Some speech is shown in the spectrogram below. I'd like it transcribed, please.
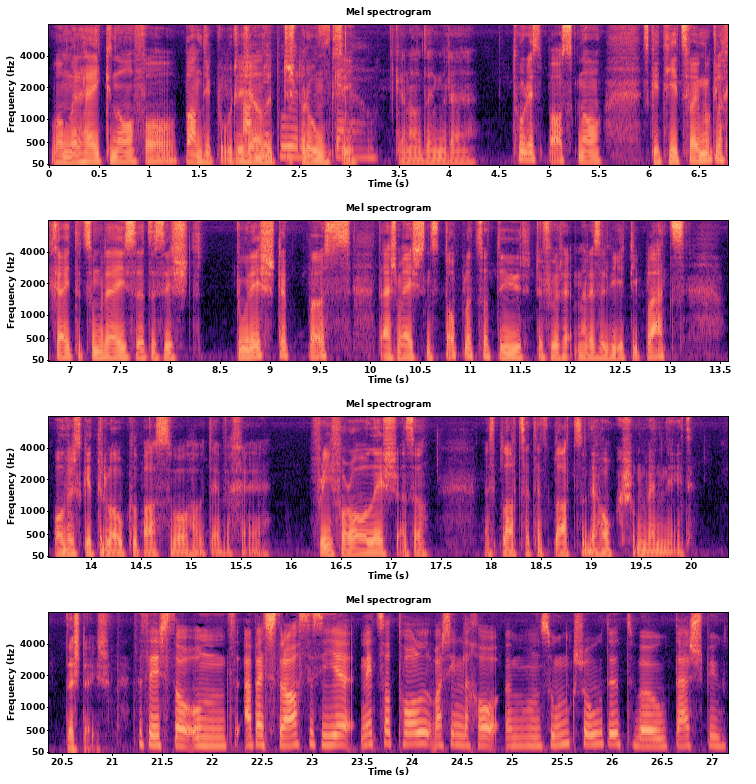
den wir haben genommen von Bandipur. Das war ja der Sprung. genau. Genau, da haben wir einen Touristbus genommen. Es gibt hier zwei Möglichkeiten zum Reisen. Das ist der Touristenbus. Der ist meistens doppelt so teuer. Dafür hat man reservierte Plätze. Oder es gibt den Local Bus, der halt einfach äh, free for all ist. Also, wenn es Platz hat, hat es Platz und dann hockst. Und wenn nicht, dann stehst du. Das ist so. Und eben die Strassen sind nicht so toll, wahrscheinlich auch dem Monsun geschuldet, weil der spült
